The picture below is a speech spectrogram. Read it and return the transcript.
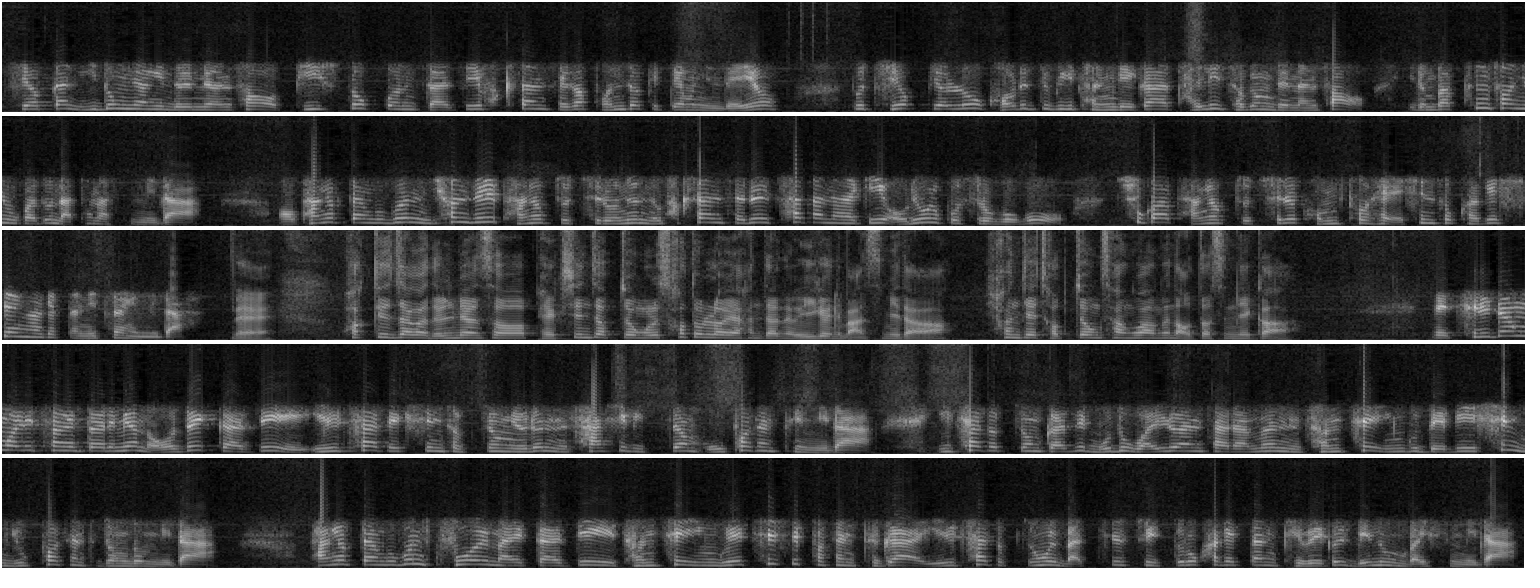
지역 간 이동량이 늘면서 비수도권까지 확산세가 번졌기 때문인데요. 또 지역별로 거리두기 단계가 달리 적용되면서 이른바 풍선 효과도 나타났습니다. 어, 방역 당국은 현재의 방역 조치로는 확산세를 차단하기 어려울 것으로 보고 추가 방역 조치를 검토해 신속하게 시행하겠다는 입장입니다. 네. 확진자가 늘면서 백신 접종을 서둘러야 한다는 의견이 많습니다. 현재 접종 상황은 어떻습니까? 네, 질병관리청에 따르면 어제까지 1차 백신 접종률은 42.5%입니다. 2차 접종까지 모두 완료한 사람은 전체 인구 대비 16% 정도입니다. 방역당국은 9월 말까지 전체 인구의 70%가 1차 접종을 마칠 수 있도록 하겠다는 계획을 내놓은 바 있습니다.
